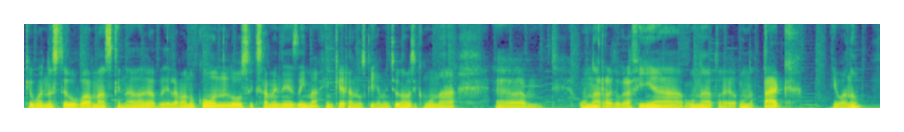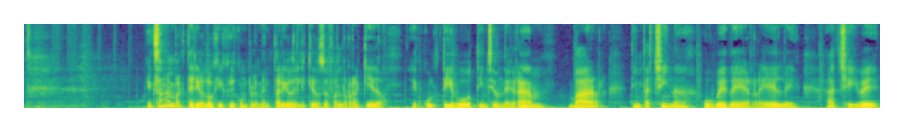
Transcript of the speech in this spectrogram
que bueno, esto va más que nada de la mano con los exámenes de imagen, que eran los que ya mencionaba, así como una, em, una radiografía, una, una TAC, y bueno. Examen bacteriológico y complementario de líquido cefalorraquídeo, el cultivo, tinción de Gram, BAR, tinta china, VDRL, HIV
